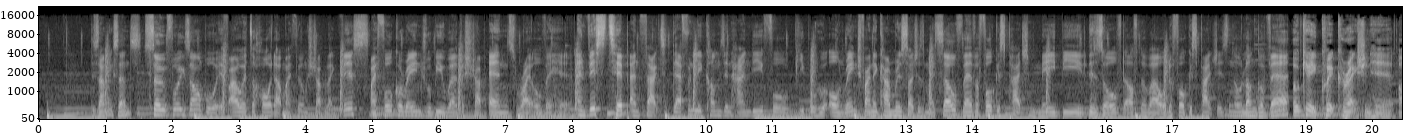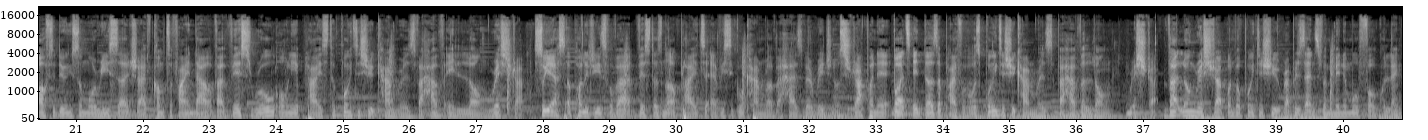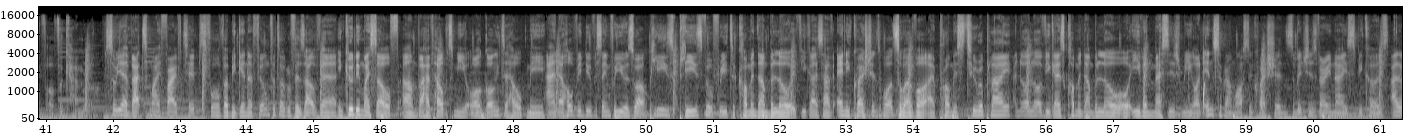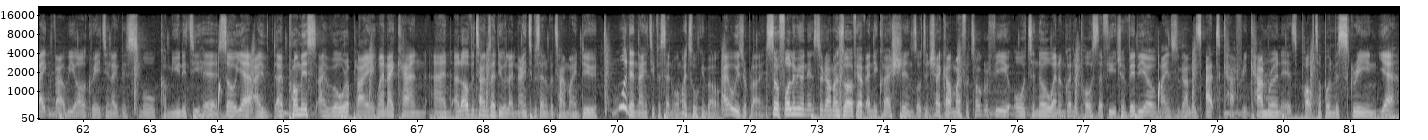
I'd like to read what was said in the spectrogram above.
Does that make sense? So for example, if I were to hold out my film strap like this, my focal range will be where the strap ends right over here. And this tip and fact definitely comes in handy for people who own rangefinder cameras such as myself, where the focus patch may be dissolved after a while or the focus patch is no longer there. Okay, quick correction here. After doing some more research, I've come to find out that this rule only applies to point and shoot cameras that have a long wrist strap. So yes, apologies for that. This does not apply to every every single camera that has the original strap on it, but it does apply for those point and shoot cameras that have a long wrist strap. That long wrist strap on the point and shoot represents the minimal focal length of the camera. So yeah, that's my five tips for the beginner film photographers out there, including myself, um, that have helped me or going to help me, and I hope they do the same for you as well. Please, please feel free to comment down below if you guys have any questions whatsoever. I promise to reply. I know a lot of you guys comment down below or even message me on Instagram asking questions, which is very nice nice because I like that we are creating like this small community here. So yeah, I, I promise I will reply when I can and a lot of the times I do, like 90% of the time I do. More than 90%, what am I talking about? I always reply. So follow me on Instagram as well if you have any questions or to check out my photography or to know when I'm going to post a future video. My Instagram is at Caffrey Cameron, it's popped up on the screen. Yeah,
